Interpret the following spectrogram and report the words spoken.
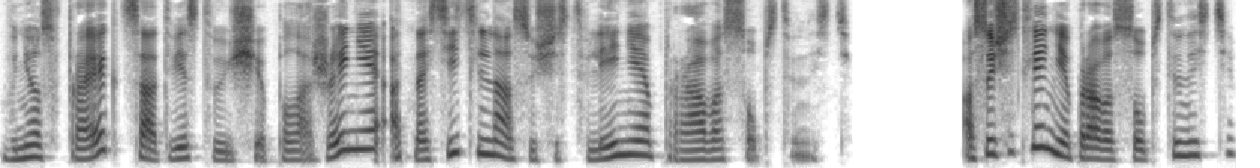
внес в проект соответствующее положение относительно осуществления права собственности. Осуществление права собственности,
